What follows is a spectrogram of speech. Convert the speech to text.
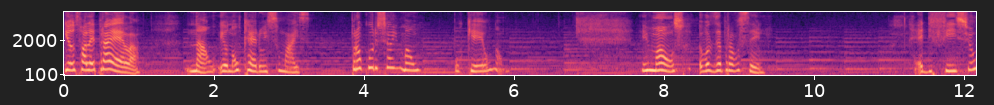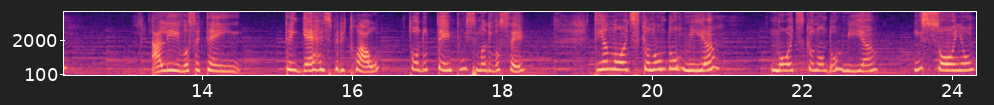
E eu falei para ela: Não, eu não quero isso mais. Procure seu irmão, porque eu não. Irmãos, eu vou dizer para você. É difícil. Ali você tem tem guerra espiritual todo o tempo em cima de você. Tinha noites que eu não dormia, noites que eu não dormia, em sonho.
